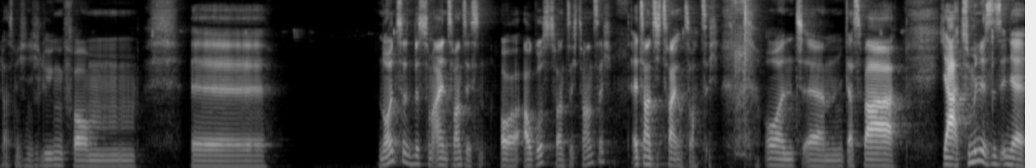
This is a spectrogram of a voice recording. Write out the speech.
lass mich nicht lügen, vom äh, 19. bis zum 21. August 2020, äh, 2022. Und ähm, das war, ja, zumindest in der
